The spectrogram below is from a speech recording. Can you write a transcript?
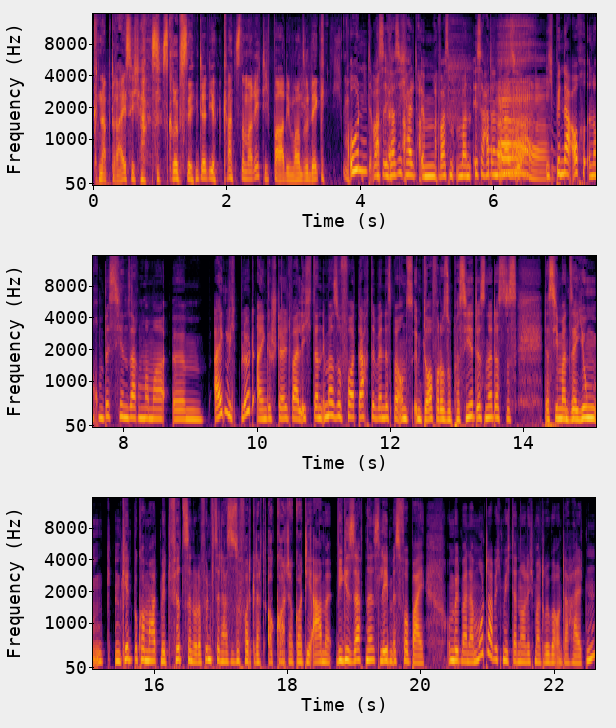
knapp 30 hast du das Gröbste hinter dir und kannst du mal richtig Party machen, so denke ich mal. Und was ich, was ich halt, ähm, was man ist, hat dann immer so, ich bin da auch noch ein bisschen, sagen wir mal, ähm, eigentlich blöd eingestellt, weil ich dann immer sofort dachte, wenn das bei uns im Dorf oder so passiert ist, ne, dass das, dass jemand sehr jung ein Kind bekommen hat mit 14 oder 15, hast du sofort gedacht, oh Gott, oh Gott, die Arme. Wie gesagt, ne, das Leben ist vorbei. Und mit meiner Mutter habe ich mich dann neulich mal drüber unterhalten.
